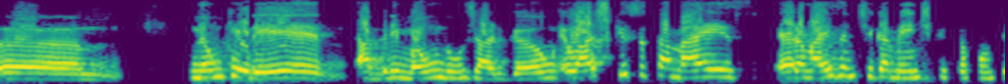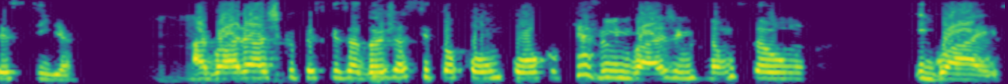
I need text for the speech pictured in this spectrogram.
um, não querer abrir mão de um jargão. Eu acho que isso tá mais era mais antigamente que isso acontecia. Uhum. Agora eu acho que o pesquisador já se tocou um pouco que as linguagens não são iguais.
